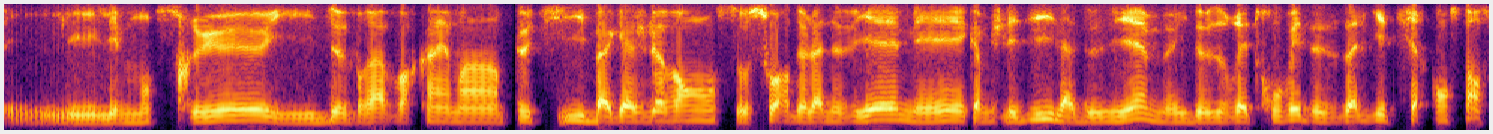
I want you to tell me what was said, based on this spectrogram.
il, est monstrueux, il devrait avoir quand même un petit bagage d'avance au soir de la neuvième et comme je l'ai dit, la deuxième, il devrait trouver des alliés de circonstance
